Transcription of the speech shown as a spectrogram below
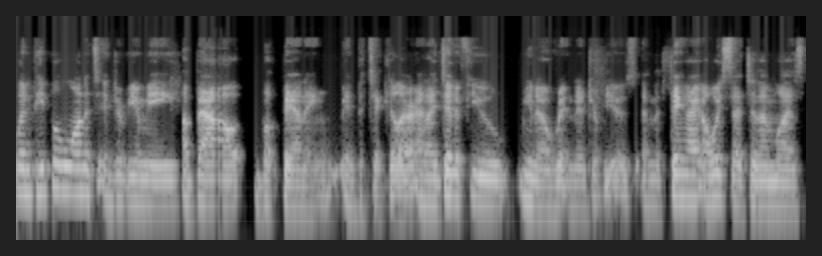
when people wanted to interview me about book banning in particular, and I did a few, you know, written interviews, and the thing I always said to them was,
